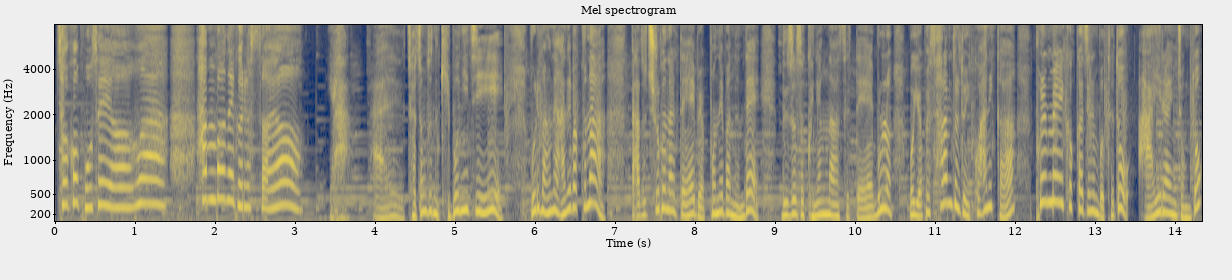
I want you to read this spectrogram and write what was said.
저거 보세요. 와, 한 번에 그렸어요. 야, 아유, 저 정도는 기본이지. 우리 막내 안 해봤구나. 나도 출근할 때 몇 번 해봤는데 늦어서 그냥 나왔을 때 물론 뭐 옆에 사람들도 있고 하니까 풀 메이크업까지는 못해도 아이라인 정도,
